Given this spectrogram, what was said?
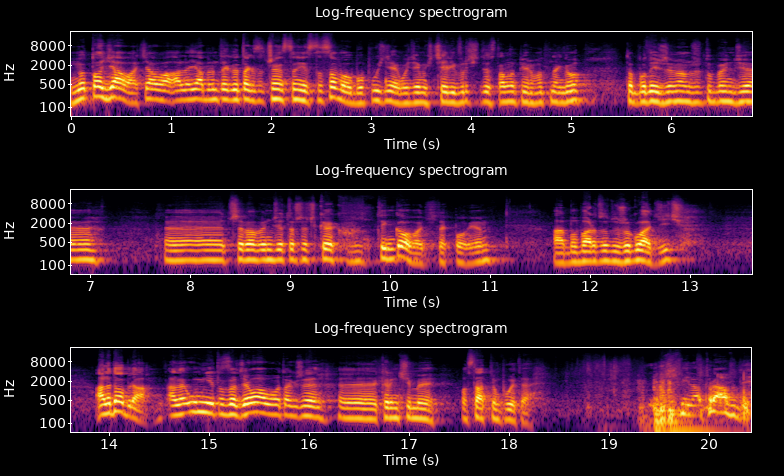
no to działa, działa, ale ja bym tego tak za często nie stosował, bo później jak będziemy chcieli wrócić do stanu pierwotnego, to podejrzewam, że tu będzie e, trzeba będzie troszeczkę tyngować, że tak powiem, albo bardzo dużo gładzić. Ale dobra, ale u mnie to zadziałało, także e, kręcimy ostatnią płytę. Chwila prawdy.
